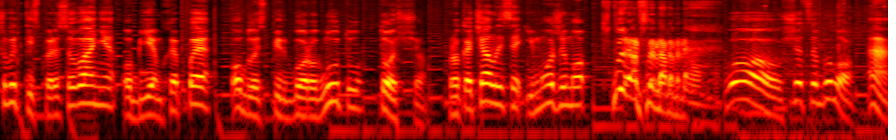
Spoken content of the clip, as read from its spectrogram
швидкість пересування, об'єм ХП, область підбору луту тощо. Прокачалися і можемо. Воу, що це було? А,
